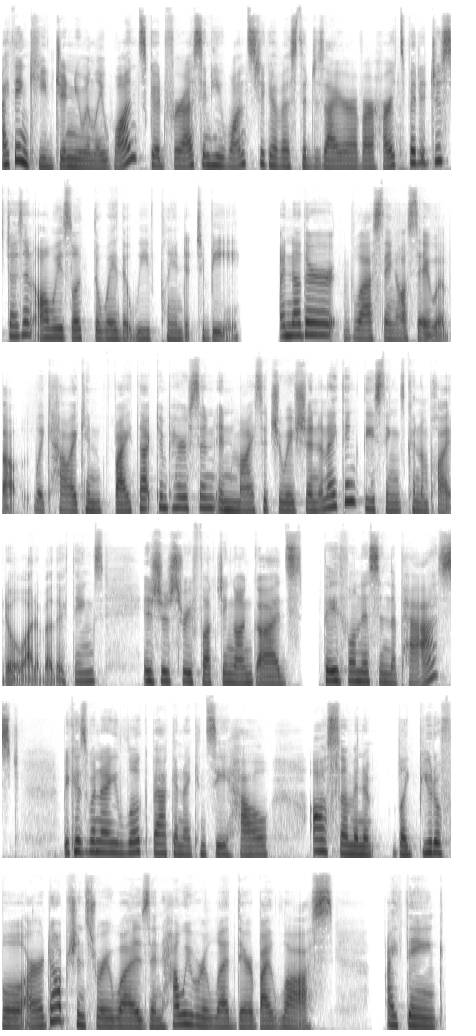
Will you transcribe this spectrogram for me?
I think He genuinely wants good for us and He wants to give us the desire of our hearts, but it just doesn't always look the way that we've planned it to be. Another last thing I'll say about like how I can fight that comparison in my situation, and I think these things can apply to a lot of other things, is just reflecting on God's faithfulness in the past. Because when I look back and I can see how awesome and like beautiful our adoption story was and how we were led there by loss, I think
